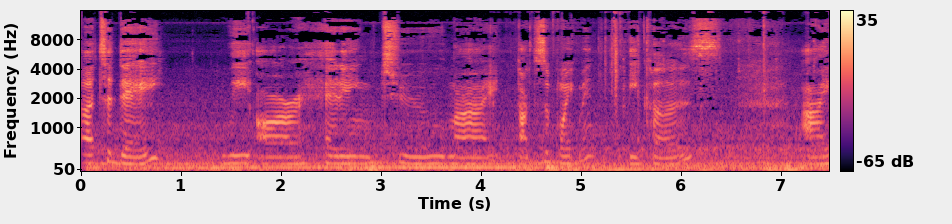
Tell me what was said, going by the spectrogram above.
Uh, today we are heading to my doctor's appointment because I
